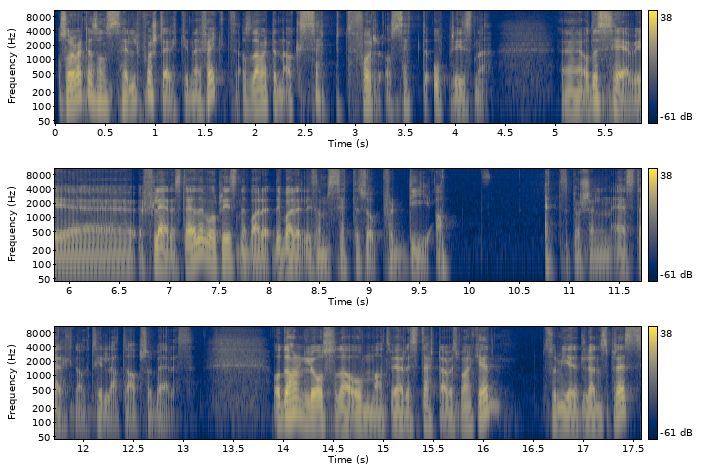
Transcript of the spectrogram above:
Og så har det vært en sånn selvforsterkende effekt. Altså Det har vært en aksept for å sette opp prisene. Eh, og det ser vi eh, flere steder hvor prisene bare, bare liksom settes opp fordi at etterspørselen er sterk nok til at det absorberes. Og det handler jo også da om at vi har et sterkt arbeidsmarked som gir et lønnspress.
